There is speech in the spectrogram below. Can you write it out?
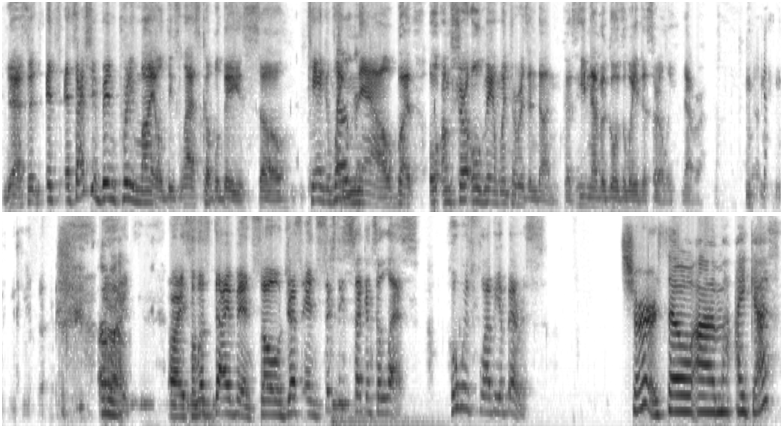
Yes, it, it's it's actually been pretty mild these last couple days, so can't complain okay. now. But oh, I'm sure Old Man Winter isn't done because he never goes away this early. Never. All oh, right. All right. So let's dive in. So, just in 60 seconds or less, who is Flavia Berys? Sure. So, um, I guess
